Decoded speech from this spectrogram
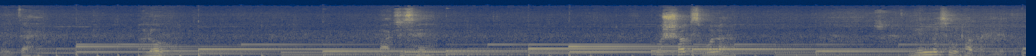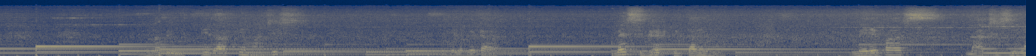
बोलता है, हेलो माचिस है? वो शख्स बोला नींद में से उठा पहले। मैं सिगरेट पीता नहीं हूँ। मेरे पास माचिस नहीं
